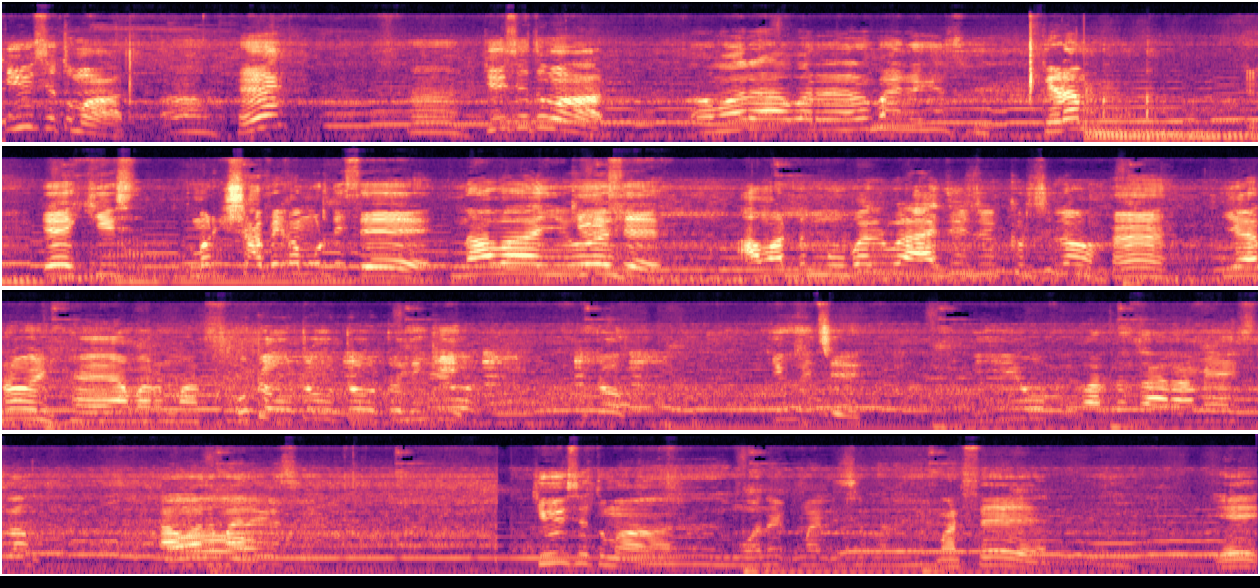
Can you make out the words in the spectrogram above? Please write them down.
কি হয়েছে তোমার? হ্যাঁ? কি হয়েছে তোমার? আমার আবার মাইনে গেছে। কেরাম এ কি তোমার কি সাপে কামড় দিছে? না ভাই কি হয়েছে আমার তো মোবাইল আজ ইউজ করছিল। হ্যাঁ। ইয়ার ওই হ্যাঁ আমার মারছে উঠো উঠো উঠো উঠো দেখি উঠো। কি হয়েছে? ইও পারতো স্যার আমি আইছিলাম। আমার। মাইনে গেছে। কি হয়েছে তোমার? অনেক মারিছে মানে মারছে? এই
